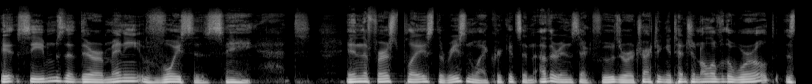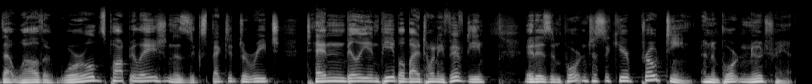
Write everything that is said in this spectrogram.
It seems that there are many voices saying that. In the first place, the reason why crickets and other insect foods are attracting attention all over the world is that while the world's population is expected to reach 10 billion people by 2050, it is important to secure protein, an important nutrient.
